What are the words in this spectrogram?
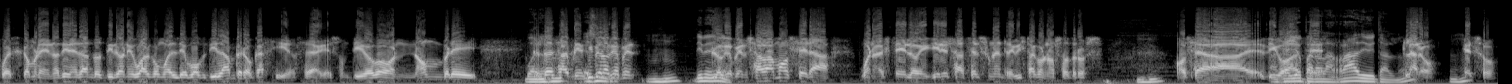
pues hombre, no tiene tanto tirón igual como el de Bob Dylan, pero casi, o sea, que es un tío con nombre. Bueno, Entonces, es al principio lo que. Dime, lo dime. que pensábamos era, bueno, este lo que quiere es hacerse una entrevista con nosotros. O sea, eh, digo, hace- para la radio y tal, ¿no? Claro, eso.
